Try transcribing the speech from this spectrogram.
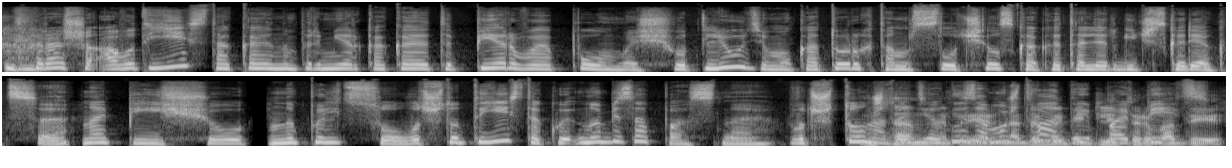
Хорошо, а вот есть такая, например, какая-то первая помощь вот людям, у которых там случилась какая-то аллергическая реакция на пищу, на пыльцу. Вот что-то есть такое, но безопасное. Вот что Может, надо там, делать? Не знаю, например, может, надо воды попить. воды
